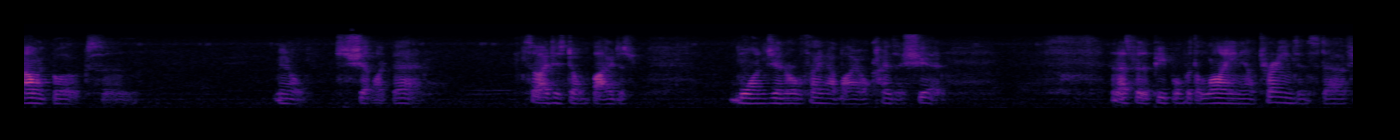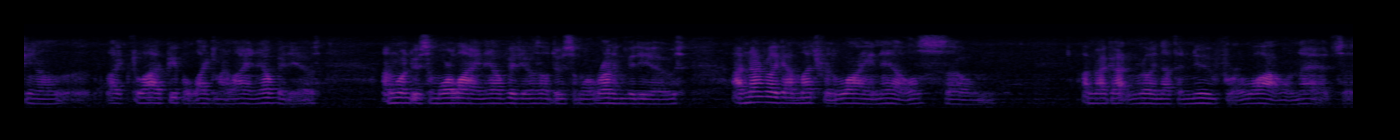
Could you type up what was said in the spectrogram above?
comic books and, you know, shit like that. So I just don't buy just one general thing. I buy all kinds of shit. And that's for the people with the Lionel trains and stuff, you know, like a lot of people like my Lionel videos. I'm going to do some more Lionel videos. I'll do some more running videos. I've not really got much for the Lionels, so I've not gotten really nothing new for a while on that. So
